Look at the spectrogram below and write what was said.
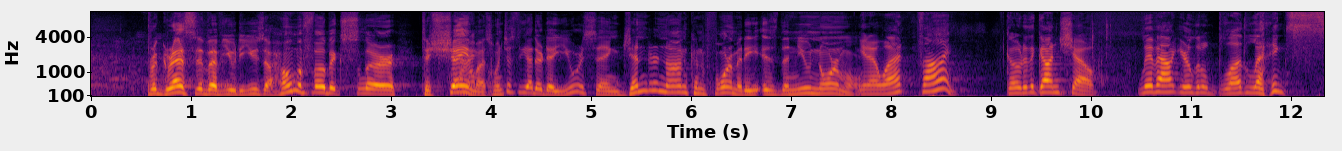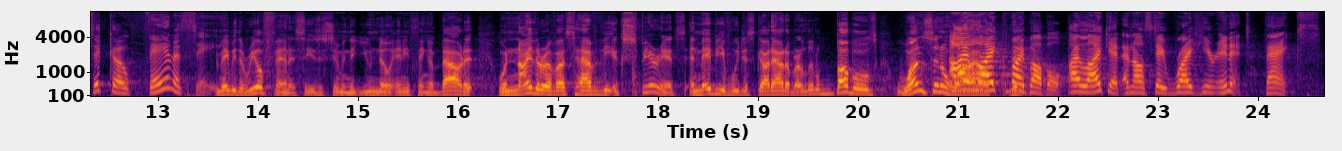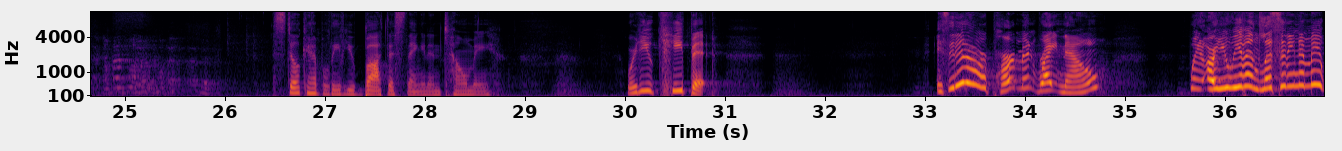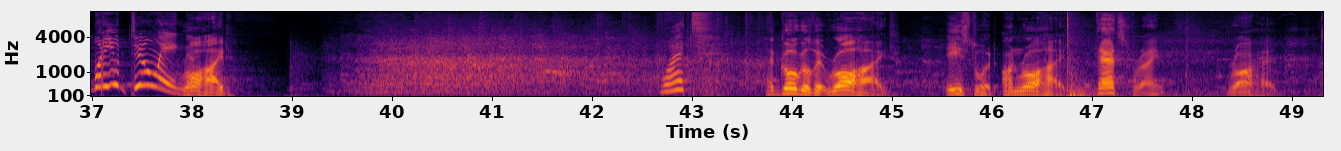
progressive of you to use a homophobic slur to shame us when just the other day you were saying gender nonconformity is the new normal. You know what? Fine. Go to the gun show. Live out your little bloodletting sicko fantasy. Maybe the real fantasy is assuming that you know anything about it when neither of us have the experience. And maybe if we just got out of our little bubbles once in a while. I like my then- bubble. I like it, and I'll stay right here in it. Thanks. Still can't believe you bought this thing and didn't tell me. Where do you keep it? Is it in our apartment right now? Wait, are you even listening to me? What are you doing? Rawhide. What? Uh, I googled it. Rawhide. Eastwood on Rawhide. That's right. Rawhide.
